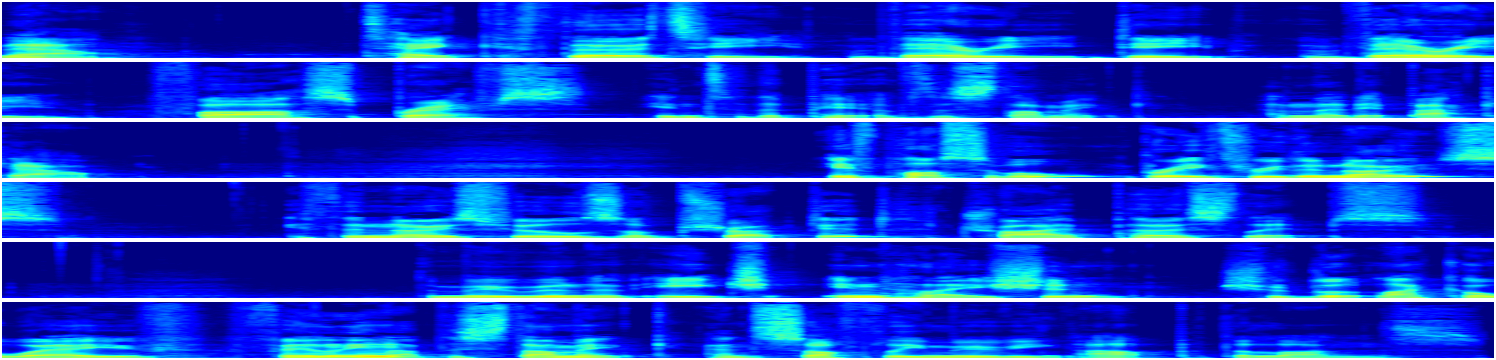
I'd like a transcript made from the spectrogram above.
Now, take 30 very deep, very fast breaths into the pit of the stomach and let it back out. If possible, breathe through the nose. If the nose feels obstructed, try pursed lips. The movement of each inhalation should look like a wave, filling up the stomach and softly moving up the lungs.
